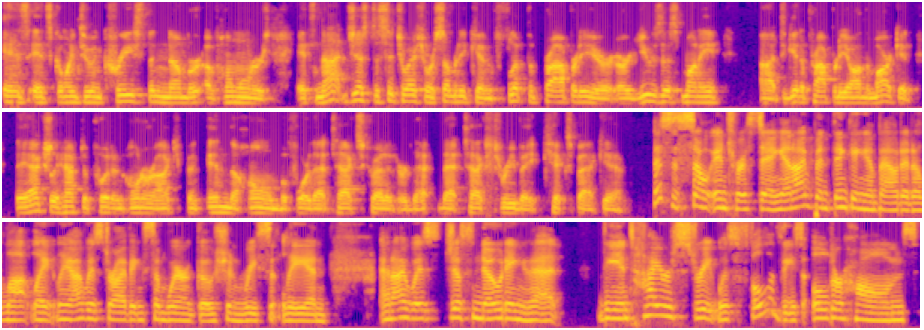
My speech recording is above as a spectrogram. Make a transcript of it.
is it's going to increase the number of homeowners. It's not just a situation where somebody can flip the property or, or use this money uh, to get a property on the market. They actually have to put an owner occupant in the home before that tax credit or that, that tax rebate kicks back in. This is so interesting. And I've been thinking about it a lot lately. I was driving somewhere in Goshen recently and, and I was just noting that the entire street was full of these older homes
